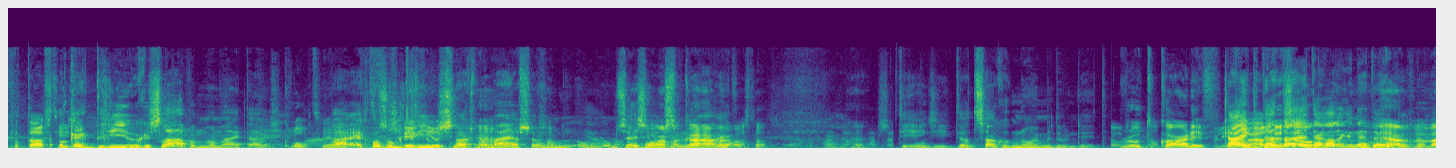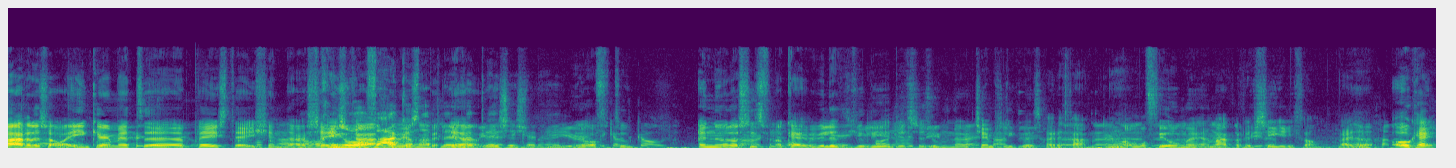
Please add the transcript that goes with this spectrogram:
fantastisch. Ook echt drie uur geslapen bij mij thuis. Klopt, ja. waren echt pas om drie uur s'nachts bij mij of zo. En om, om, om zes uur Warme kamer was dat. Tering. Dat zou ik ook nooit meer doen, dit. Road to Cardiff. Kijk, dat, dus al- daar had ik het net Ja, over. we waren dus al één keer met eh, PlayStation naar We CSK gingen wel vaker geweest. naar play, Ja, PlayStation mee. heel af en toe. En nu we zoiets van, oké, we willen dat jullie dit seizoen naar Champions League wedstrijden gaan. En dan allemaal filmen en maken we er een serie van. Wij zo, oké,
